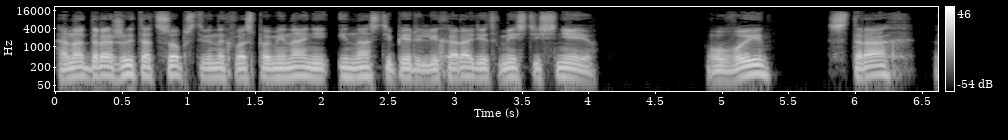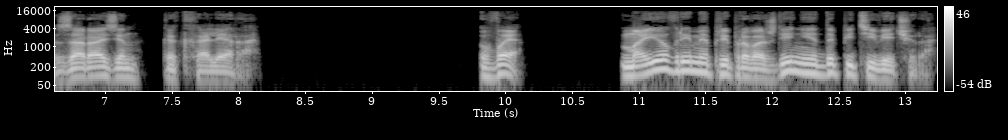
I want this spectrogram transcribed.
Она дрожит от собственных воспоминаний и нас теперь лихорадит вместе с нею. Увы, страх заразен, как холера. В. Мое времяпрепровождение до пяти вечера.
